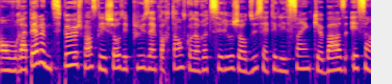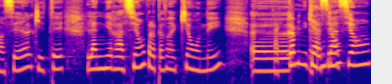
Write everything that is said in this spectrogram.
On vous rappelle un petit peu, je pense que les choses les plus importantes qu'on a retirées aujourd'hui, ça a été les cinq bases essentielles qui étaient l'admiration pour la personne avec qui on est, euh, La communication. la communication,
